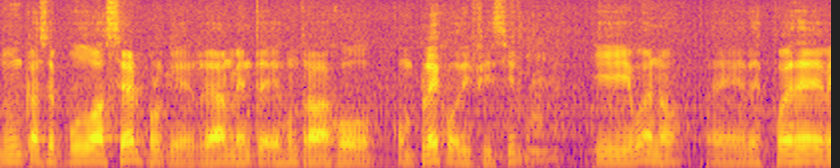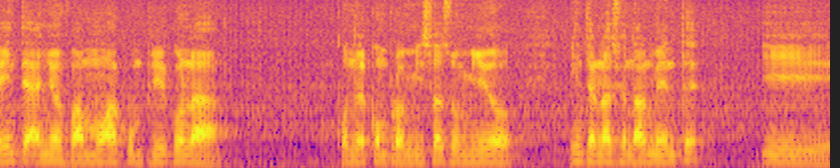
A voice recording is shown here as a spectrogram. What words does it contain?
nunca se pudo hacer porque realmente es un trabajo complejo, difícil. Y bueno, eh, después de 20 años vamos a cumplir con, la, con el compromiso asumido internacionalmente y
